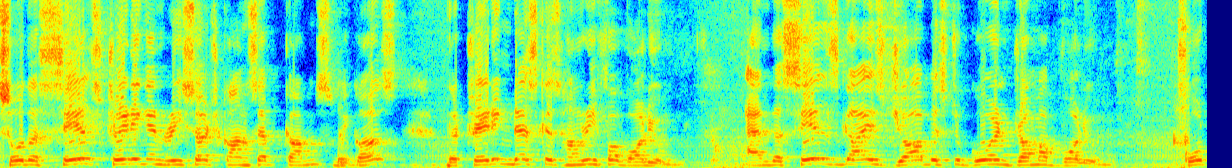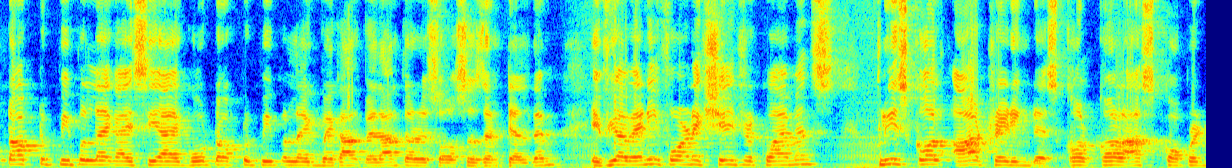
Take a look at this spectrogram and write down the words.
So the sales trading and research concept comes because the trading desk is hungry for volume and the sales guy's job is to go and drum up volume go talk to people like ICI, go talk to people like Vedanta Resources and tell them if you have any foreign exchange requirements, please call our trading desk, call, call us corporate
